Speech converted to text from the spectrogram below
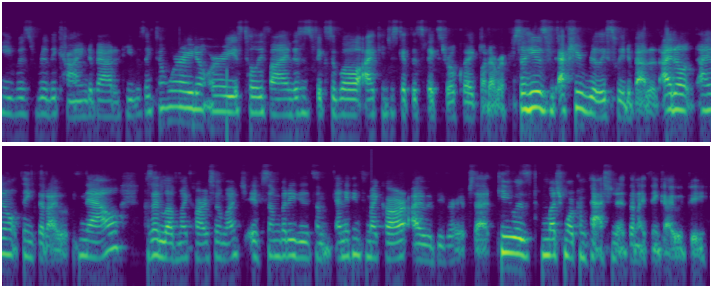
he was really kind about it. He was like, "Don't worry, don't worry. It's totally fine. This is fixable. I can just get this fixed real quick, whatever." So he was actually really sweet about it. I don't I don't think that I would now because I love my car so much. If somebody did some anything to my car, I would be very upset. He was much more compassionate than I think I would be.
